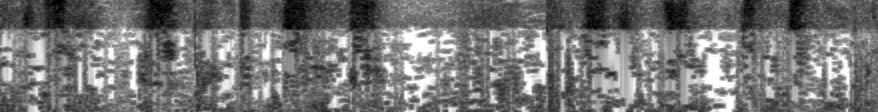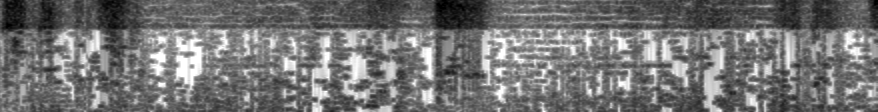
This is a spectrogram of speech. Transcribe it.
consciência, esse bem de consciência, precisamos dos nossos progressos de Cristo. Não podemos, não podemos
